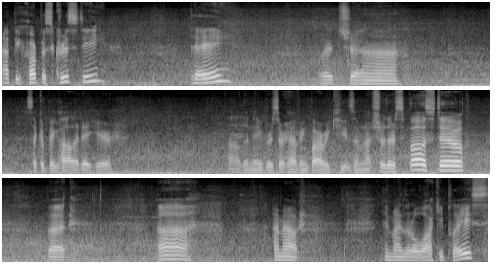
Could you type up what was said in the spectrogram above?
Happy Corpus Christi Day, which uh, it's like a big holiday here. All the neighbors are having barbecues. I'm not sure they're supposed to, but uh, I'm out in my little walkie place.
